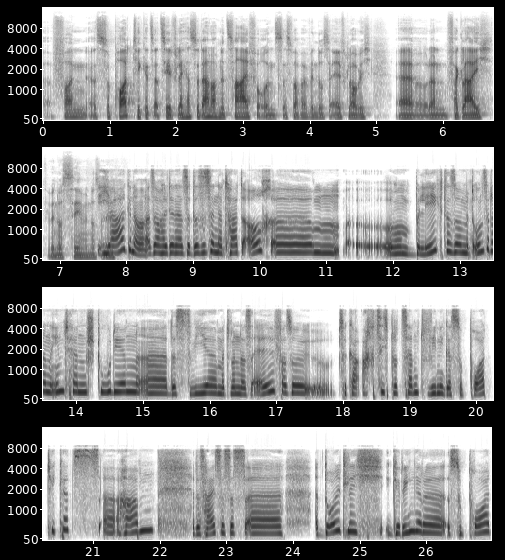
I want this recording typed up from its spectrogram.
äh, von äh, Support-Tickets erzählt. Vielleicht hast du da noch eine Zahl für uns. Das war bei Windows 11, glaube ich, äh, oder ein Vergleich Windows 10, Windows 11? Ja, genau. Also halt, also das ist in der Tat auch ähm, äh, belegt, also mit unseren internen Studien, äh, dass wir mit Windows 11 also circa 80 Prozent weniger Support-Tickets äh, haben. Das heißt, es ist äh, deutlich geringere Support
